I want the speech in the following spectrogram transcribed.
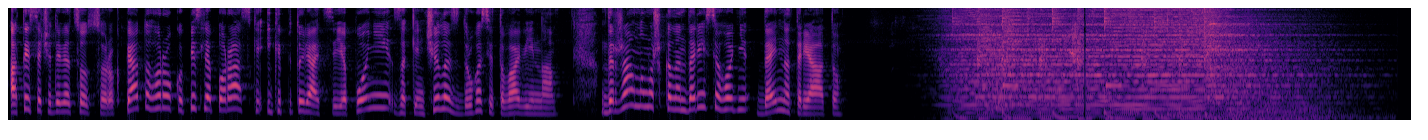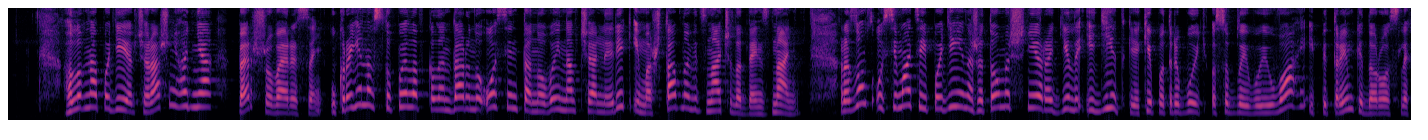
А 1945 року, після поразки і капітуляції Японії, закінчилась Друга світова війна. В державному ж календарі сьогодні День нотаріату. Головна подія вчорашнього дня 1 вересень. Україна вступила в календарну осінь та новий навчальний рік і масштабно відзначила День знань. Разом з усіма цій події на Житомирщині раділи і дітки, які потребують особливої уваги і підтримки дорослих.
